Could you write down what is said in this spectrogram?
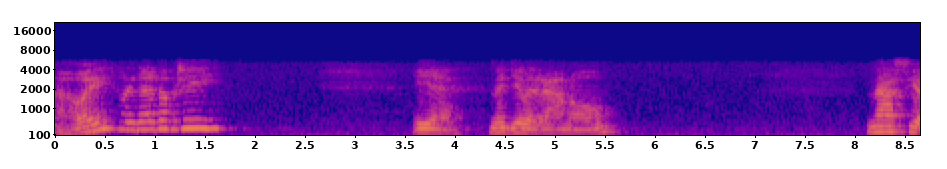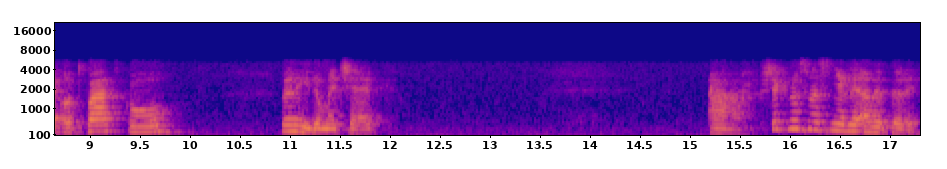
Ahoj, lidé dobří. Je neděle ráno. Nás je od pátku plný domeček. A všechno jsme snědli a vypili.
